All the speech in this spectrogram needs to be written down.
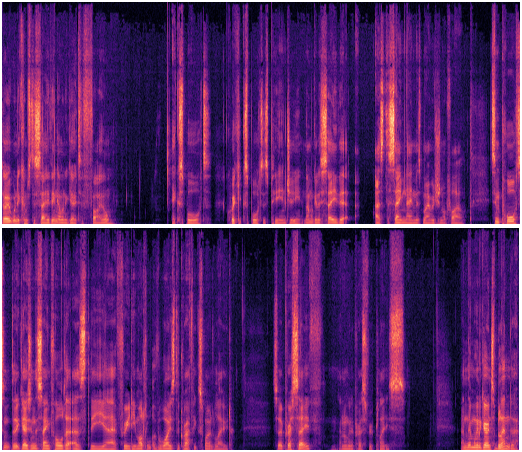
So when it comes to saving, I'm going to go to File, Export, Quick Export as PNG, and I'm going to save it as the same name as my original file. It's important that it goes in the same folder as the uh, 3D model, otherwise the graphics won't load. So press save, and I'm going to press replace. And then we're going to go into Blender.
